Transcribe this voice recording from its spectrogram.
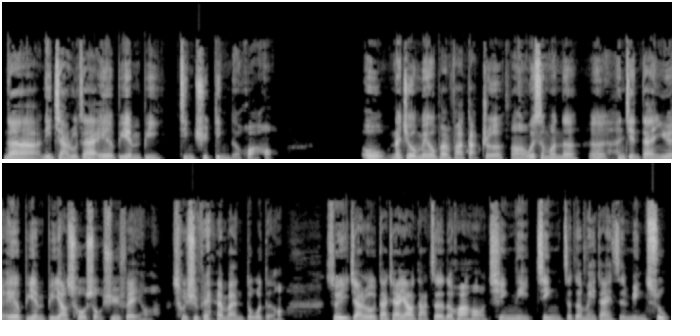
那你假如在 Airbnb 进去订的话，哈。哦，那就没有办法打折啊？为什么呢？呃，很简单，因为 Airbnb 要抽手续费哈，手续费还蛮多的哈。所以，假如大家要打折的话哈，请你进这个美袋子民宿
